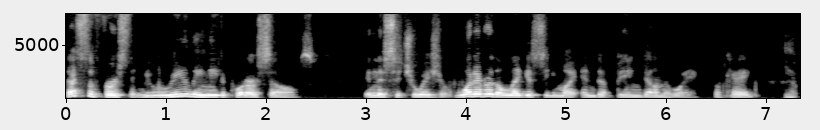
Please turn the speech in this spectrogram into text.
That's the first thing. We really need to put ourselves in this situation, whatever the legacy might end up being down the way, okay? Yep.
